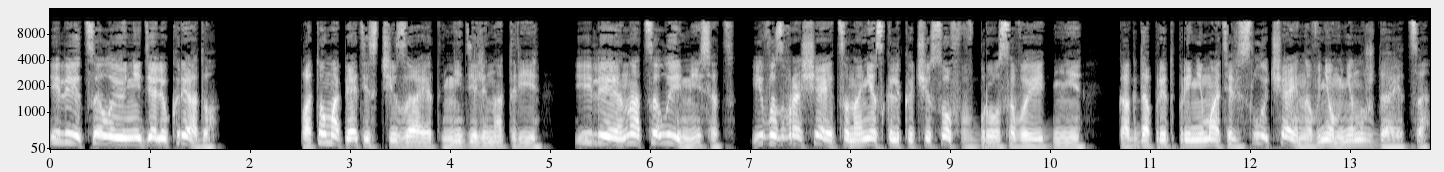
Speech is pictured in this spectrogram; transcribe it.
или целую неделю кряду. Потом опять исчезает недели на три, или на целый месяц и возвращается на несколько часов в бросовые дни, когда предприниматель случайно в нем не нуждается.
